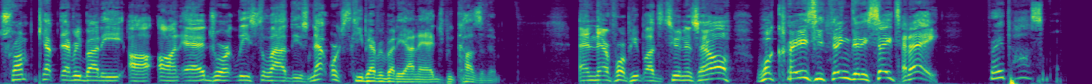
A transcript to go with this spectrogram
Trump kept everybody uh, on edge, or at least allowed these networks to keep everybody on edge because of him? And therefore, people had to tune in and say, oh, what crazy thing did he say today? Very possible.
